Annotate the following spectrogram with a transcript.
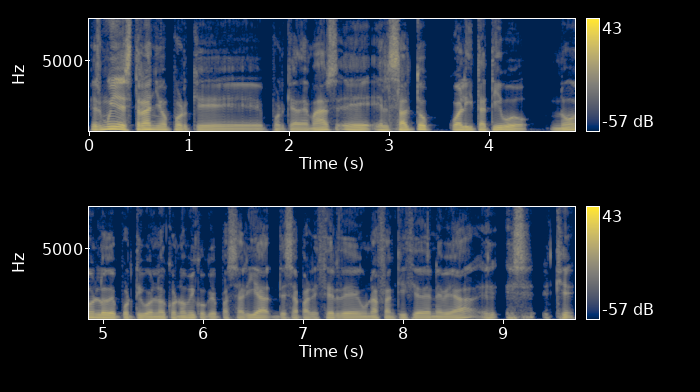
Es muy extraño porque, porque además eh, el salto cualitativo, no en lo deportivo, en lo económico, que pasaría desaparecer de una franquicia de NBA, e- es, que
